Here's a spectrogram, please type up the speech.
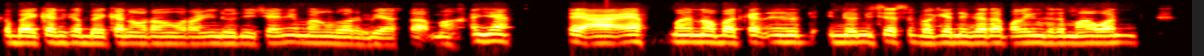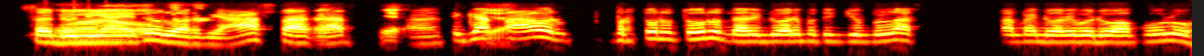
kebaikan-kebaikan orang-orang Indonesia ini memang luar biasa makanya TAF menobatkan Indonesia sebagai negara paling dermawan sedunia wow. itu luar biasa kan yeah. uh, tiga yeah. tahun berturut-turut dari 2017 sampai 2020 uh,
